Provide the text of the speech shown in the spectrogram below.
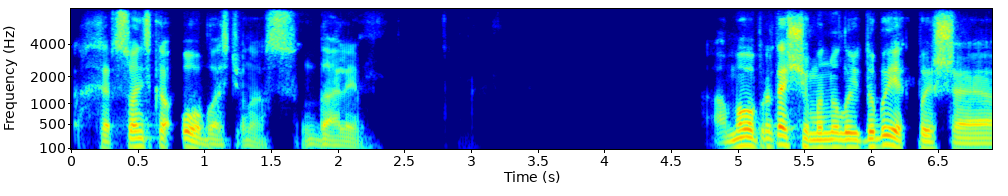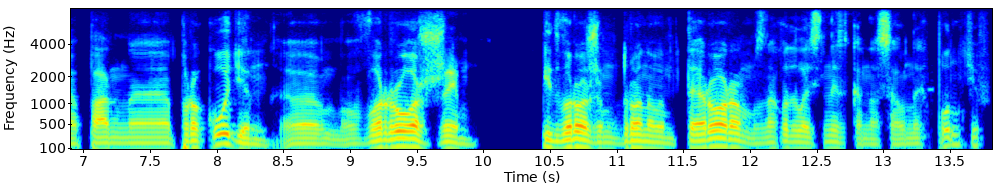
Херсонська область у нас далі. Мова про те, що минулої доби, як пише пан е, Прокудін, ворожим Під ворожим дроновим терором знаходилась низка населених пунктів.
